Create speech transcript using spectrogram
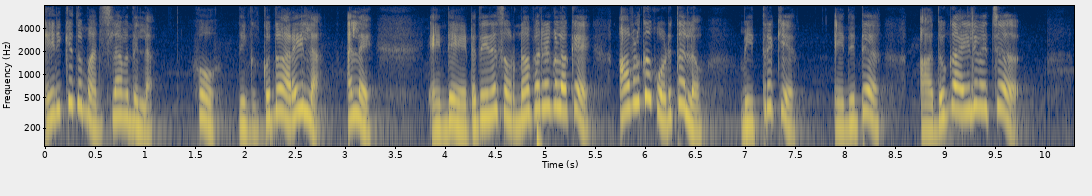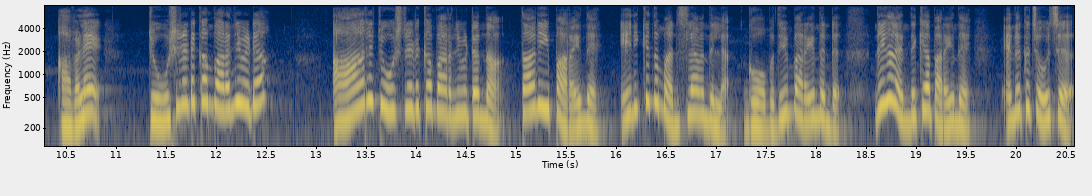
എനിക്കൊന്നും മനസ്സിലാവുന്നില്ല. ഹോ നിങ്ങൾക്കൊന്നും അറിയില്ല അല്ലേ? എന്റെ ഏട്ടതീരെ സ്വർണാഭരണങ്ങളൊക്കെ അവൾക്ക് കൊടുത്തല്ലോ മിത്രയ്ക്ക്. എന്നിട്ട് അതും കയ്യിൽ വെച്ച് അവളെ ട്യൂഷൻ എടുക്കാൻ പറഞ്ഞു വിടുക ആര് ട്യൂഷൻ എടുക്കാൻ പറഞ്ഞു വിട്ടെന്നാ താൻ ഈ പറയുന്നേ? എനിക്കൊന്നും മനസ്സിലാവുന്നില്ല. ഗോമതിയും പറയുന്നുണ്ട്. നിങ്ങൾ എന്തൊക്കെയാ പറയുന്നേ? എന്നൊക്കെ ചോദിച്ച്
